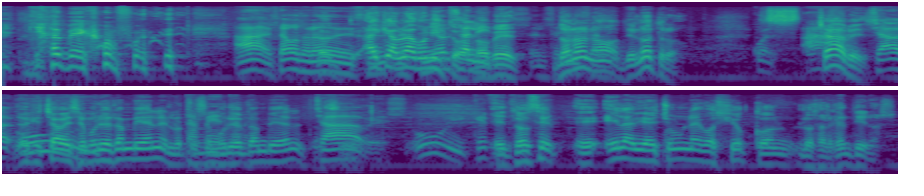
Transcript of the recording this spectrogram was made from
ya me confundí. Ah, estamos hablando de. Hay que hablar bonito, ¿lo ves? No, no, no, del otro. ¿Cuál? Ah, Chávez. Chávez. Ya que Chávez se murió también, el otro se murió también. también. entonces- Chávez. Uy, qué Entonces, eh, él había hecho un negocio con los argentinos.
